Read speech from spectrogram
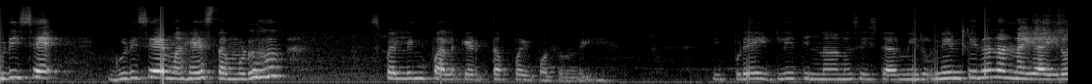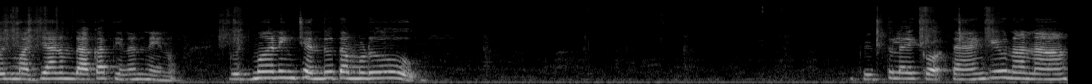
గుడిసే గుడిసే మహేష్ తమ్ముడు. స్పెల్లింగ్ పలకెడు తప్పు అయిపోతుంది ఇప్పుడే ఇడ్లీ తిన్నాను సిస్టర్. మీరు నేను తినను అన్నయ్య. ఈరోజు మధ్యాహ్నం దాకా తినను నేను. గుడ్ మార్నింగ్ చందు తమ్ముడు. Fifth like. థ్యాంక్ యూ నాన్న.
